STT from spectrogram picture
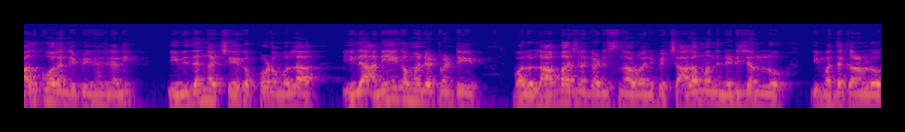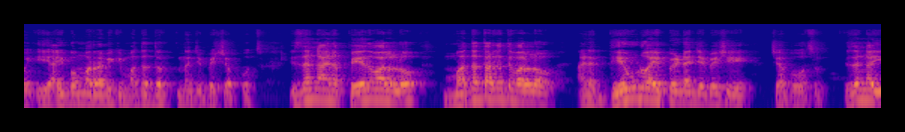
ఆదుకోవాలని చెప్పేసి కానీ ఈ విధంగా చేయకపోవడం వల్ల ఇలా అనేకమైనటువంటి వాళ్ళు లాభార్జన గడిస్తున్నారు అని చెప్పి చాలా మంది నెటిజన్లు ఈ మధ్యకాలంలో ఈ ఐబొమ్మ రవికి మద్దతు దొరుకుతుందని చెప్పేసి చెప్పవచ్చు నిజంగా ఆయన పేదవాళ్ళలో మధ్య తరగతి వాళ్ళలో ఆయన దేవుడు అయిపోయింది అని చెప్పేసి చెప్పవచ్చు. నిజంగా ఈ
